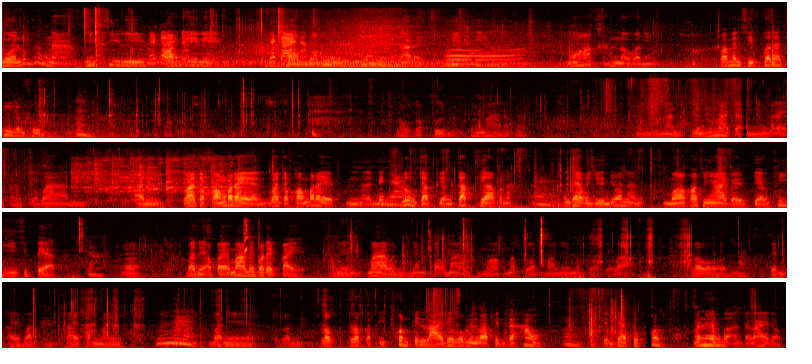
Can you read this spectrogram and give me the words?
งัวลงข้างหน้ามิดซีรีแม่ไก่ออนน่ะเอเล่แม่กายนะบ่หูบ่หูอะไรโอ้มิดซีรีหมอคันเราวันนี้ว่ามันสิบกว่านาทีจังขึ้นอืมเรากับปืนขึ้นมาแล้วครับอืมนั่นปืนขึ้นมาจากยังไม่ได้ก่อนแต่ว่าอัน อันว่าเจ้าของบ่ได้อันว่าเจ้าของบ่ได้อืมอันลงจากเตียงจักเทียบนะอืมตั้งแต่ไปยืนอยู่อันนั่นหมอเขาที่ให้ไปเตียงที่ยี่สิบแปด จ้าเออบัดนี้เอาไปมาเลยบ่ได้ไปบัดนี้มาบัดนี้ยังเข้ามาหมอก็มาตรวจหมอใหญ่มาตรวจแต่ว่าเราเป็นไข้หวัดสายพันธุ์ใหม่อืมบัดนี้เราเราก็ติดคนเป็นหลายเด้อบ่แม่นว่าเป็นแต่เฮาอืมเป็นแทบทุกคน มันแฮงบ่อันตรายดอก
